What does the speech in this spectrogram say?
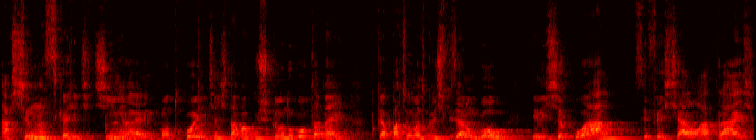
a chance que a gente tinha era enquanto o Corinthians estava buscando o gol também. Porque a partir do momento que eles fizeram o gol, eles recuaram, se fecharam lá atrás,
